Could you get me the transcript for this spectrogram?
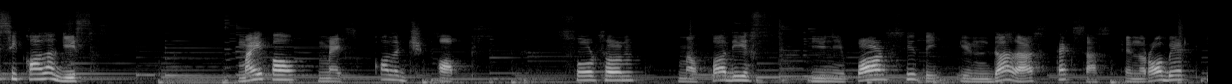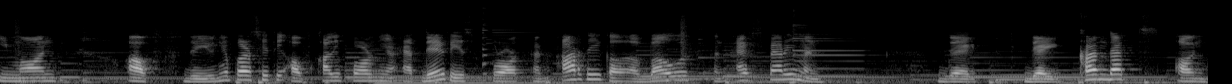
psychologists, Michael Max College of Southern Methodist University in Dallas, Texas, and Robert Emmons of the University of California at Davis wrote an article about an experiment that they conduct on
